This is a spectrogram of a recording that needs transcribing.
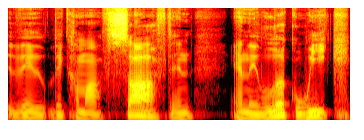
they they come off soft and and they look weak.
